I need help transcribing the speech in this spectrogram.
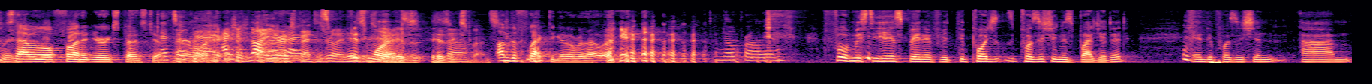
Just having a little fun at your expense, Jeff. That's okay. Actually, it's not at your All right. expense, it's really his It's more expense. his, his So- expense. I'm deflecting it over that way. No problem. For Mr. Hayes' benefit, the pos- the position is budgeted, and the position um,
